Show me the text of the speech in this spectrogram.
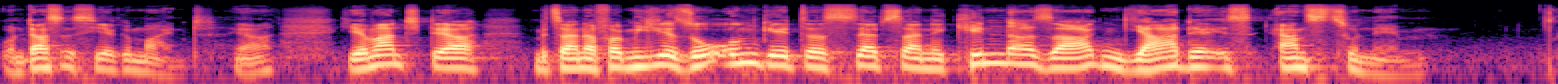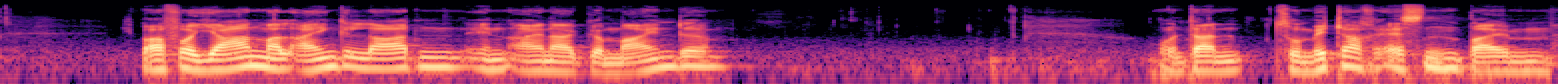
Und das ist hier gemeint. Ja. Jemand, der mit seiner Familie so umgeht, dass selbst seine Kinder sagen, ja, der ist ernst zu nehmen. Ich war vor Jahren mal eingeladen in einer Gemeinde und dann zum Mittagessen beim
